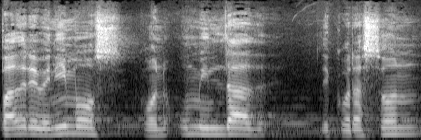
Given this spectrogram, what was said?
Padre, venimos con humildad de corazón.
